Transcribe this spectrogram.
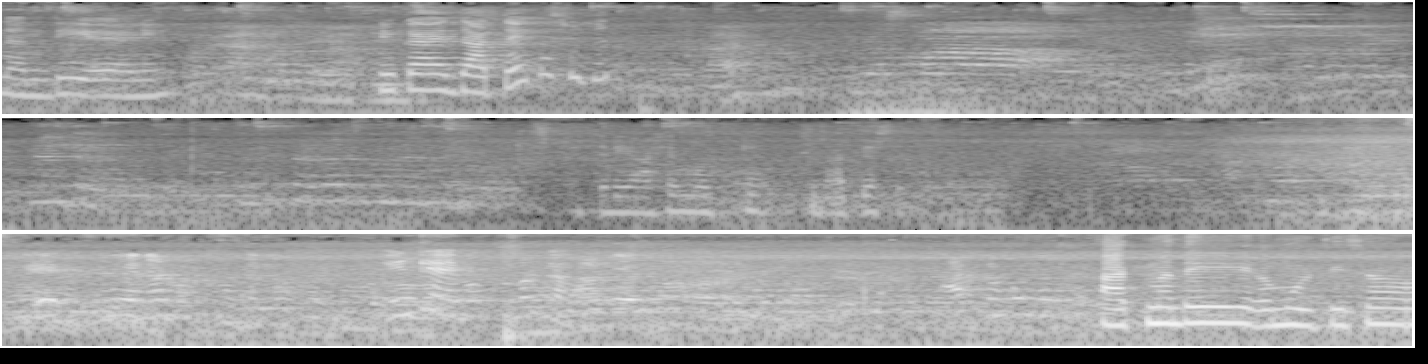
नंदी आहे आणि हे काय जात आहे का सुजन? तरी मोठं जाते आतमध्ये मूर्तीचा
